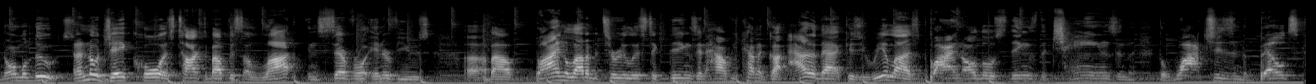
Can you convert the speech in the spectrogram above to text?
normal dudes. And I know J. Cole has talked about this a lot in several interviews uh, about buying a lot of materialistic things and how he kind of got out of that because you realize buying all those things, the chains and the, the watches and the belts,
